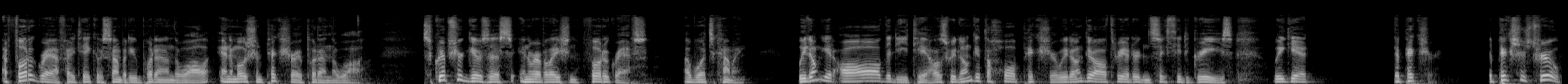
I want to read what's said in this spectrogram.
a photograph I take of somebody and put on the wall and a motion picture I put on the wall. Scripture gives us in Revelation photographs of what's coming. we don't get all the details. We don't get the whole picture. We don't get all 360 degrees. We get the picture. The picture's true.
